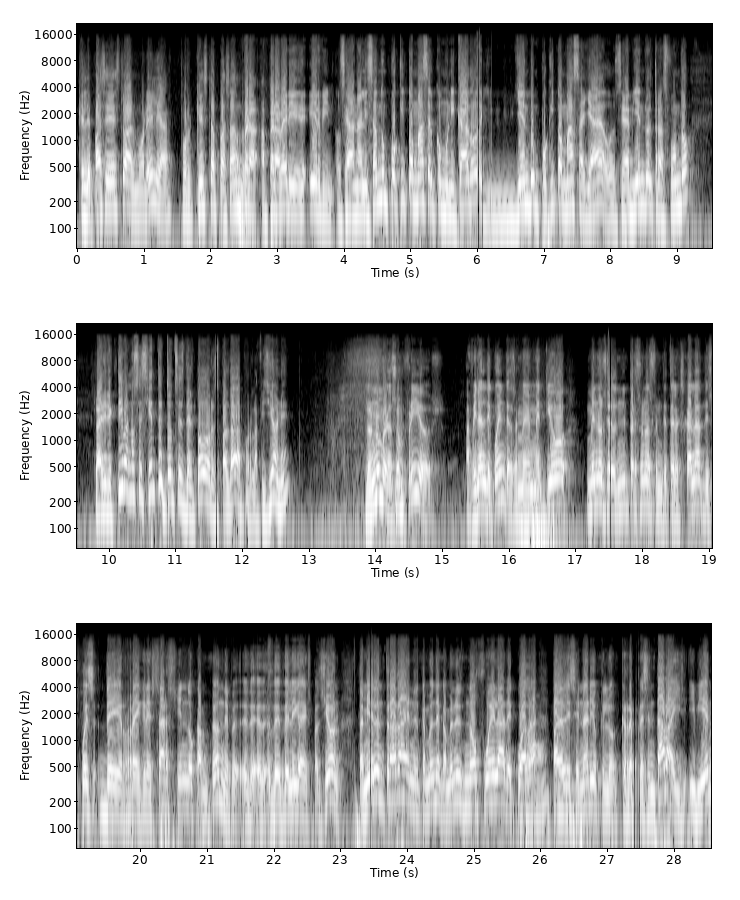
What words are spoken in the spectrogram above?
que le pase esto al Morelia, ¿por qué está pasando? Pero, pero a ver, Ir- Irving, o sea, analizando un poquito más el comunicado y yendo un poquito más allá, o sea, viendo el trasfondo, la directiva no se siente entonces del todo respaldada por la afición, ¿eh? Los números son fríos, a final de cuentas. Me metió menos de 2.000 personas frente a Tlaxcala después de regresar siendo campeón de, de- de- de Liga de Expansión. También la entrada en el campeón de campeones no fue la adecuada para el escenario que, lo, que representaba. Y, y bien,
